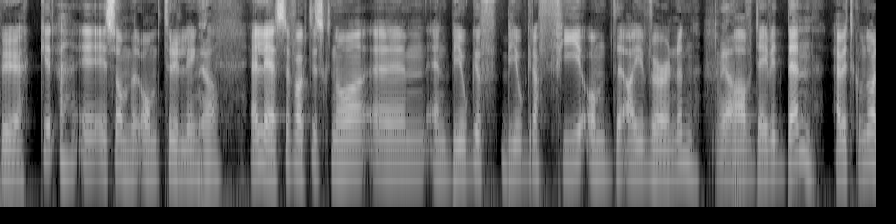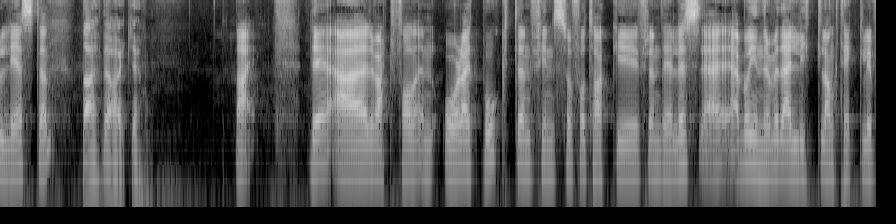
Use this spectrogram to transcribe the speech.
bøker eh, i, i sommer om trylling. Ja. Jeg leser faktisk nå eh, en biograf biografi om The Eye Vernon ja. av David Benn. Jeg vet ikke om du har lest den? Nei, det har jeg ikke. Det er i hvert fall en ålreit bok. Den fins å få tak i fremdeles. Jeg, jeg må innrømme det er litt langtekkelig.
